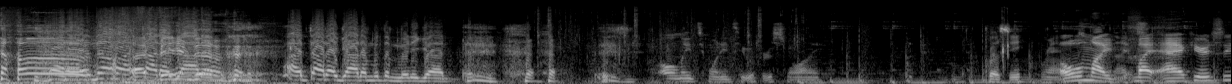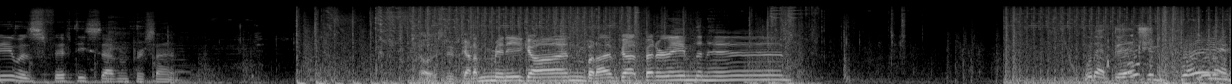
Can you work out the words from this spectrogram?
oh, no, I, I thought I, got him. him. I thought I got him with the minigun. Only 22 for Swanee. Pussy. Ran. oh my, Nice. my accuracy was 57%. Oh, this dude's got a minigun, but I've got better aim than him. What up, bitch? What up?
